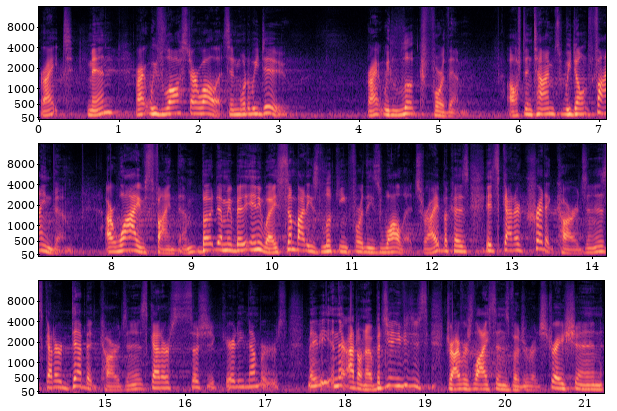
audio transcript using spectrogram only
right? Men, right? We've lost our wallets. And what do we do? Right? We look for them. Oftentimes we don't find them our wives find them. But I mean, but anyway, somebody's looking for these wallets, right? Because it's got our credit cards and it's got our debit cards and it's got our social security numbers, maybe in there. I don't know. But you, you just driver's license, voter registration,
